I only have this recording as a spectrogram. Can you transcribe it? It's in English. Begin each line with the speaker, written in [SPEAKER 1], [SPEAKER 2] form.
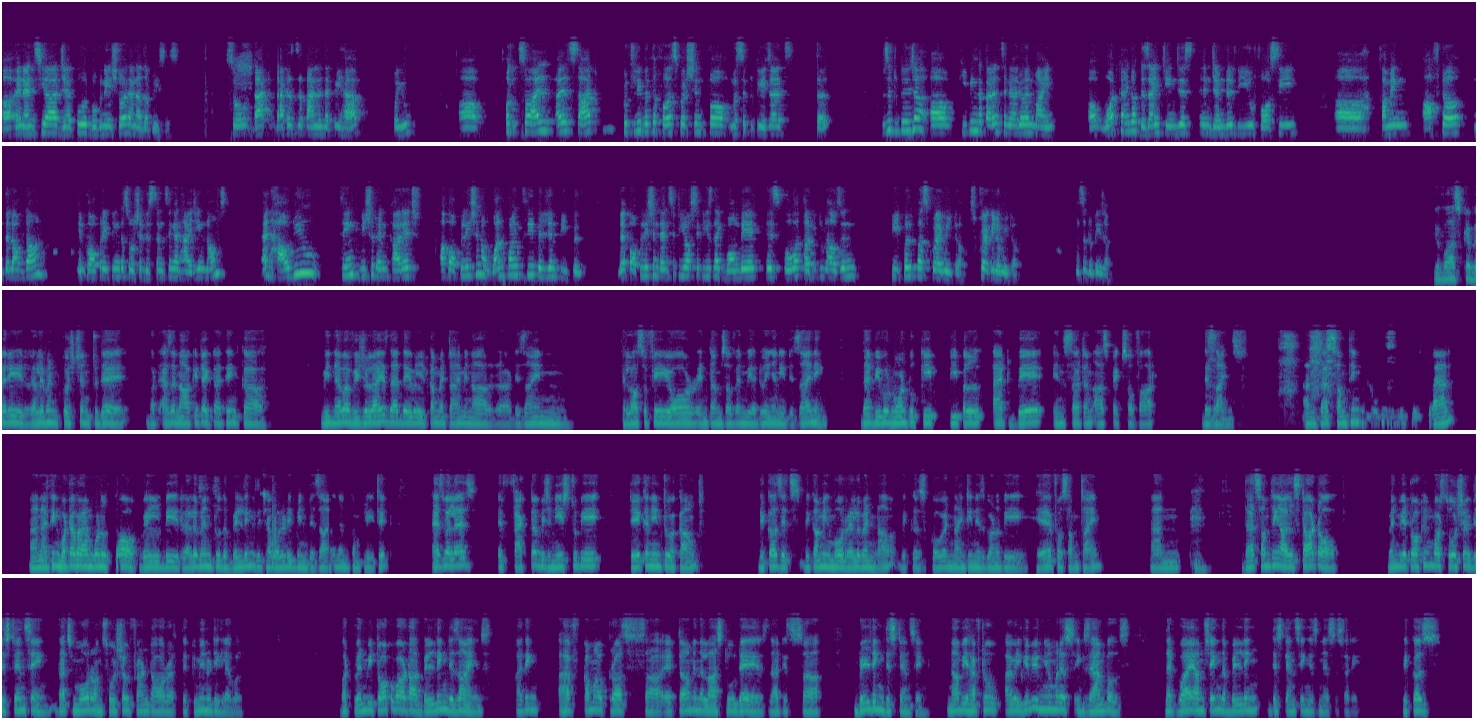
[SPEAKER 1] uh, in NCR, Jaipur, Bhubaneswar, and other places. So that that is the panel that we have for you. Uh, okay, so I'll I'll start quickly with the first question for Mr. Tuteja itself. Mr. Tuteja, uh, keeping the current scenario in mind, uh, what kind of design changes in general do you foresee uh, coming after the lockdown, incorporating the social distancing and hygiene norms? And how do you think we should encourage a population of 1.3 billion people, where population density of cities like Bombay is over 32,000 people per square meter, square kilometer? Mr. Tuteja.
[SPEAKER 2] You've asked a very relevant question today, but as an architect, I think uh, we never visualize that there will come a time in our uh, design philosophy or in terms of when we are doing any designing that we would want to keep people at bay in certain aspects of our designs. And that's something we need to plan. And I think whatever I'm going to talk will be relevant to the buildings which have already been designed and completed, as well as a factor which needs to be taken into account because it's becoming more relevant now because COVID-19 is going to be here for some time. And that's something I'll start off when we are talking about social distancing, that's more on social front or at the community level. But when we talk about our building designs, I think I have come across uh, a term in the last two days that is uh, building distancing. Now we have to, I will give you numerous examples that why I'm saying the building distancing is necessary. Because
